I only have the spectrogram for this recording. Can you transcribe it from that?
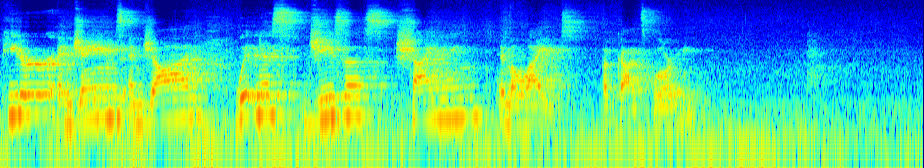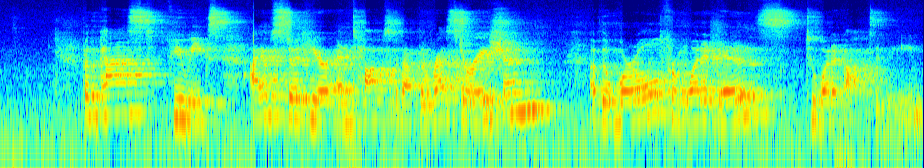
Peter and James and John witness Jesus shining in the light of God's glory. For the past few weeks, I have stood here and talked about the restoration of the world from what it is to what it ought to be,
